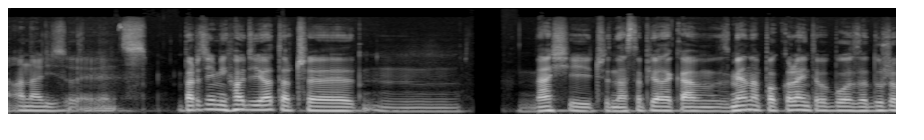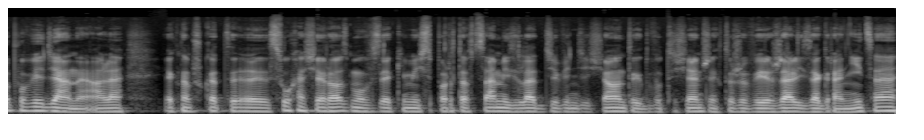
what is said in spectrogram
analizuje, więc... Bardziej mi chodzi o to, czy mm, nasi, czy nastąpiła taka zmiana pokoleń, to by było za dużo powiedziane, ale jak na przykład e, słucha się rozmów z jakimiś sportowcami z lat 90., 2000, którzy wyjeżdżali za granicę,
